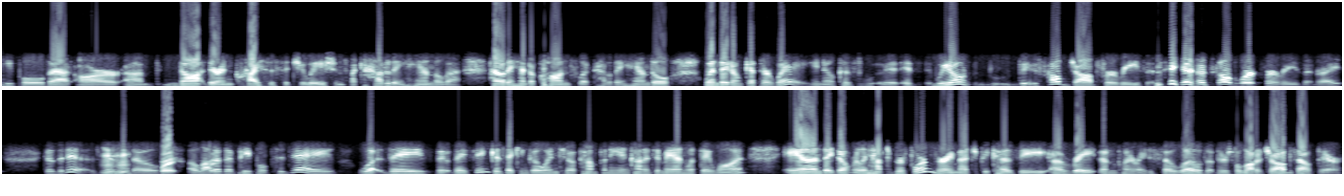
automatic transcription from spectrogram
people that are um, not they're in crisis situations. Like how do they handle that? How do they handle conflict? How do they handle when they don't get their way? You know, because it, it, we don't. It's called job for a reason. it's called work for a reason, right? Because it is. Mm-hmm. And so right. a lot right. of the people today, what they they think is they can go into a company and kind of demand what they want, and they don't really have to perform very much because the uh, rate unemployment rate is so low that there's a lot of jobs out there.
